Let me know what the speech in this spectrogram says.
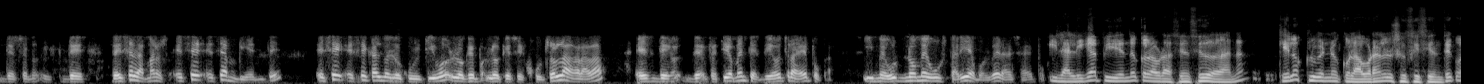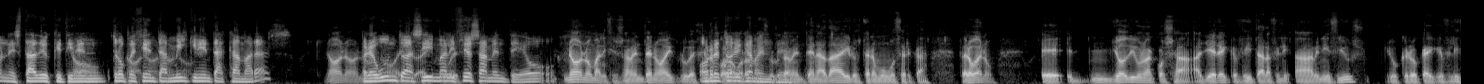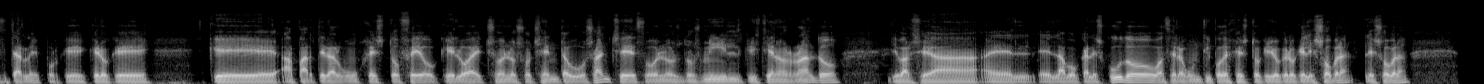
de, de, las manos. Ese, ese ambiente, ese, ese caldo de cultivo, lo que, lo que se escuchó en la grada es de, efectivamente de otra época. Y no me gustaría volver a esa época. ¿Y la Liga pidiendo colaboración ciudadana? ¿Que los clubes no colaboran lo suficiente con estadios que tienen tropecientas, mil quinientas cámaras? No, no, no. Pregunto así maliciosamente. O... No, no, maliciosamente no. Hay clubes que no absolutamente nada y los tenemos muy cerca. Pero bueno, eh, yo digo una cosa, ayer hay que felicitar a, Vinicius, yo creo que hay que felicitarle porque creo que, que aparte de algún gesto feo que lo ha hecho en los 80 Hugo Sánchez o en los 2000 Cristiano Ronaldo, llevarse a, la boca al escudo o hacer algún tipo de gesto que yo creo que le sobra, le sobra,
